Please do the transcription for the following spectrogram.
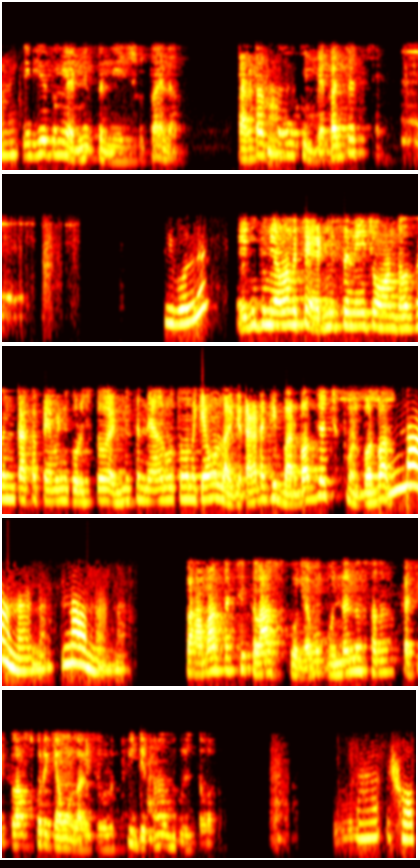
আমি। এই যে তুমি অ্যাডমিশন নিয়েছো তাই না? টাকাটা হ্যাঁ। তোমার কি বেকার যাচ্ছে? কি বললেন? এই যে তুমি আমার কাছে অ্যাডমিশন নিয়েছো ওয়ান থাউজেন্ড টাকা পেমেন্ট করেছ তো অ্যাডমিশন নেওয়ার মতো মানে কেমন লাগছে টাকাটা কি বরবাদ যাচ্ছে তোমার? বরবাদ? না না না না না না। তো আমার কাছে ক্লাস করে এবং অন্যান্য স্যারের কাছে ক্লাস করে কেমন লাগছে বলো? কি ডিফারেন্স বুঝতে পারো? সব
